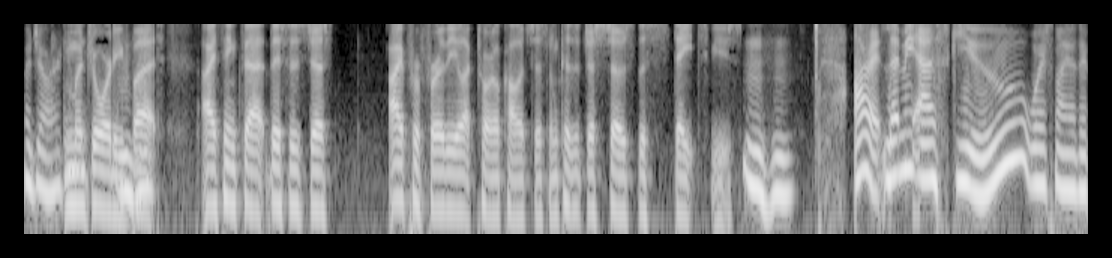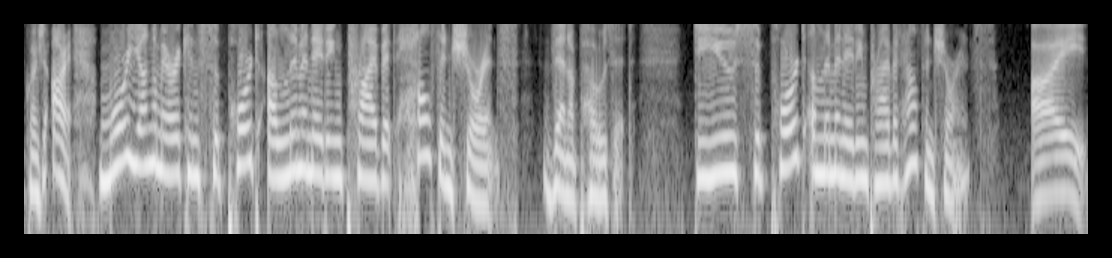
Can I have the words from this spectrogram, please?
Majority. majority, but I think that this is just. I prefer the electoral college system because it just shows the state's views. All right, let me ask you. Where's my other question? All right, more young Americans support eliminating private health insurance than oppose it. Do you support eliminating private health insurance? I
